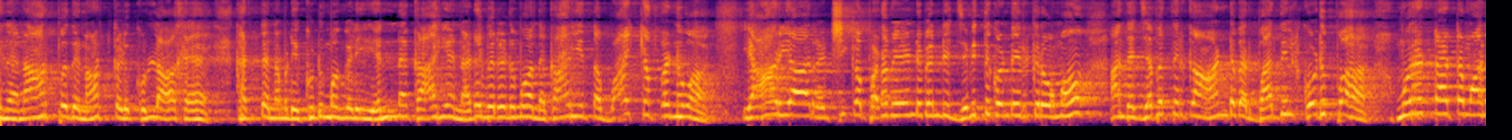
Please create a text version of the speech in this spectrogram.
இந்த நாற்பது நாட்களுக்குள்ளாக கர்த்தர் நம்முடைய குடும்பங்களில் என்ன காரியம் நடைபெறணுமோ அந்த காரியத்தை வாய்க்க பண்ணுவார். யார் யார் ரட்சிக்கப்பட வேண்டும் என்று ஜெபித்து கொண்டு இருக்கிறோமோ அந்த ஜெபத்திற்கு ஆண்டவர் பதில் கொடுப்பார். முரட்டாட்டமான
